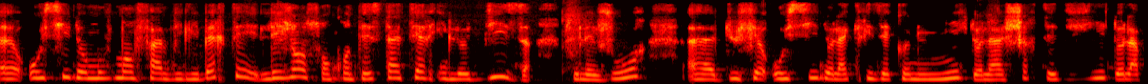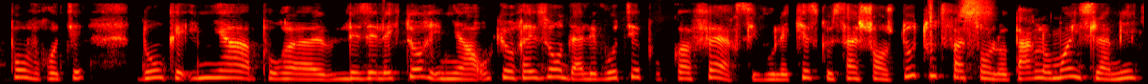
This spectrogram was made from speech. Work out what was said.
euh, aussi de mouvement Femmes Vie Liberté. Les gens sont contestataires, ils le disent tous les jours, euh, du fait aussi de la crise économique, de la cherté de vie, de la pauvreté. Donc il n'y a pour euh, les électeurs, il n'y a aucune raison d'aller voter. Pourquoi faire, si vous voulez? Qu'est-ce que ça change? De toute façon, le Parlement islamique,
